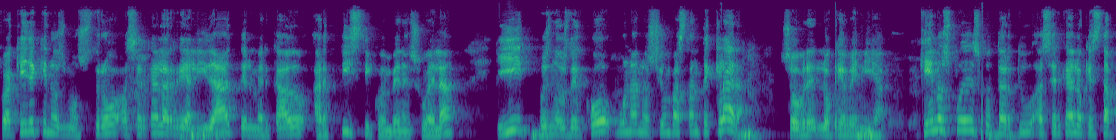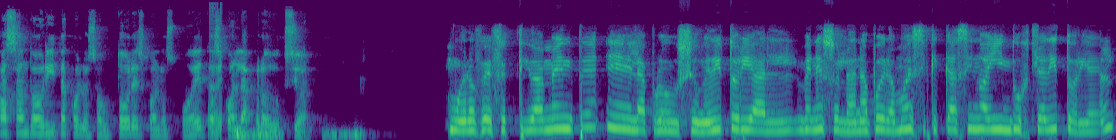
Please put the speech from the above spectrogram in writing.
fue aquella que nos mostró acerca de la realidad del mercado artístico en Venezuela y pues nos dejó una noción bastante clara sobre lo que venía. ¿Qué nos puedes contar tú acerca de lo que está pasando ahorita con los autores, con los poetas, con la producción? Bueno, efectivamente, en eh, la producción editorial venezolana podríamos decir que casi no hay industria editorial.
